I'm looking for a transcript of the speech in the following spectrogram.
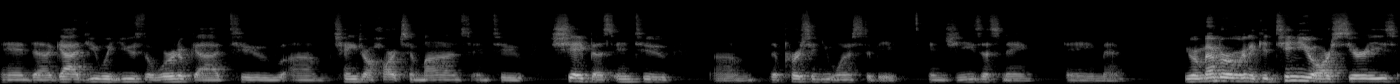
And uh, God, you will use the Word of God to um, change our hearts and minds and to shape us into um, the person you want us to be. In Jesus' name, amen. You remember, we're going to continue our series,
